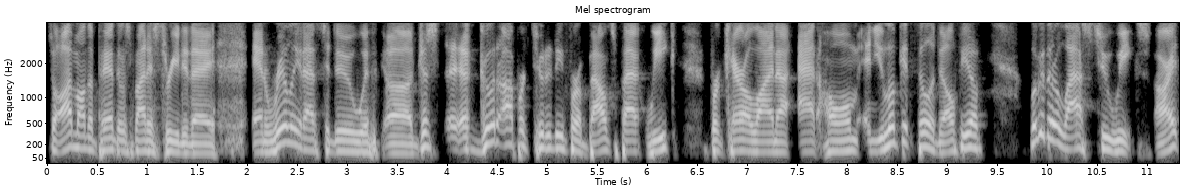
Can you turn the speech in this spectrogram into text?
So I'm on the Panthers minus three today. And really, it has to do with uh, just a good opportunity for a bounce back week for Carolina at home. And you look at Philadelphia, look at their last two weeks. All right.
